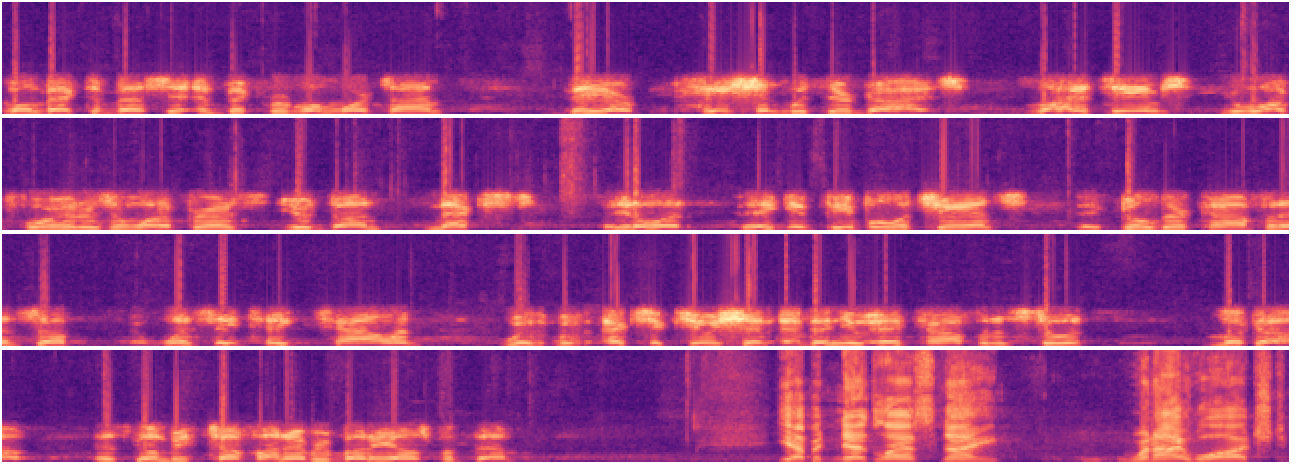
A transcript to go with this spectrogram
going back to Vesia and Bickford one more time, they are patient with their guys. A lot of teams, you walk four hitters in one appearance, you're done. Next. But you know what? They give people a chance. They build their confidence up. And once they take talent with, with execution and then you add confidence to it, look out. It's going to be tough on everybody else but them. Yeah, but Ned, last night when I watched,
